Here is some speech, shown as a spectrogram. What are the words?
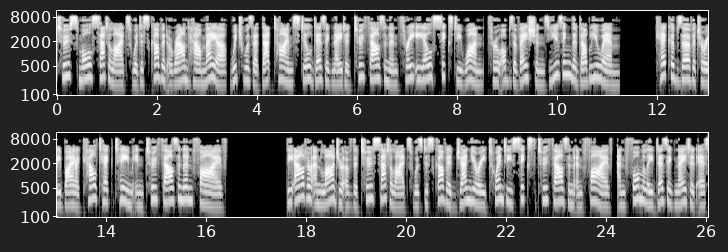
Two small satellites were discovered around Haumea which was at that time still designated 2003 EL61 through observations using the W.M. Keck Observatory by a Caltech team in 2005. The outer and larger of the two satellites was discovered January 26, 2005, and formally designated S.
